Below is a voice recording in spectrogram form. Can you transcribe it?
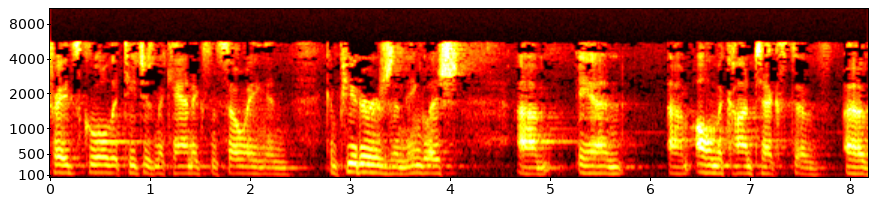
trade school that teaches mechanics and sewing and computers and English, um, and um, all in the context of, of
